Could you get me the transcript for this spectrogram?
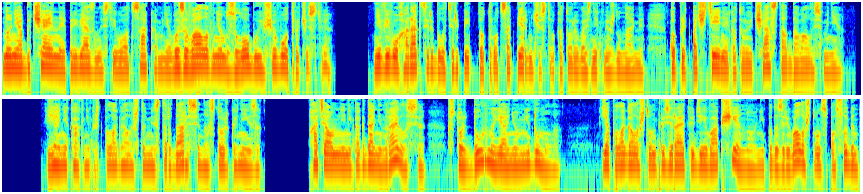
Но необычайная привязанность его отца ко мне вызывала в нем злобу еще в отрочестве. Не в его характере было терпеть тот род соперничества, который возник между нами, то предпочтение, которое часто отдавалось мне. Я никак не предполагала, что мистер Дарси настолько низок. Хотя он мне никогда не нравился, столь дурно я о нем не думала. Я полагала, что он презирает людей вообще, но не подозревала, что он способен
